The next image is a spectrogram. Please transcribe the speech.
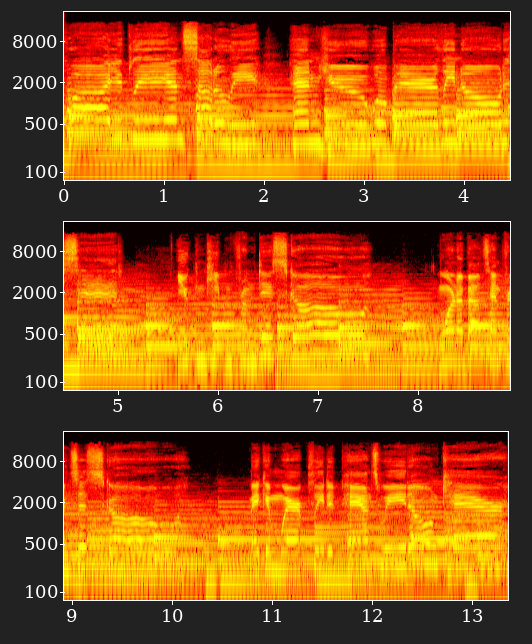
quietly and subtly, and you will barely notice it. You can keep them from disco, Warn about San Francisco. Make him wear pleated pants, we don't care.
